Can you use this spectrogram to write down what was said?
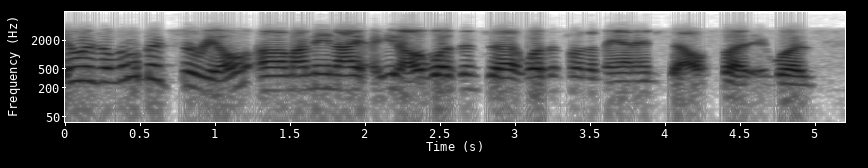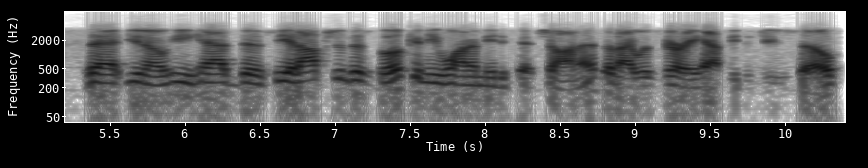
it was a little bit surreal. Um, I mean, I you know, it wasn't uh, it wasn't from the man himself, but it was that you know he had this he had optioned this book and he wanted me to pitch on it, and I was very happy to do so.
